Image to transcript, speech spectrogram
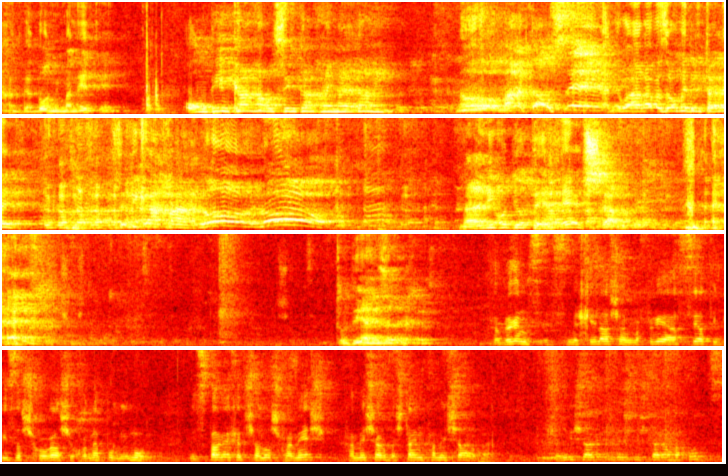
אחד גדול ממנהטן, עומדים ככה, עושים ככה עם הידיים. נו, מה אתה עושה? אני רואה הרב הזה עומד להתעלף. עושה לי ככה, לא, לא! ואני עוד יותר, אש ככה. תודיע איזה רכב. חברים, מחילה שאני מפריע, סיאט ביזה שחורה שחונה פה ממול. מספר רכב 35-54254. למי שהרכב יש משטרה בחוץ,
